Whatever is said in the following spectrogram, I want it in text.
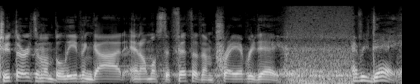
Two thirds of them believe in God, and almost a fifth of them pray every day. Every day.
